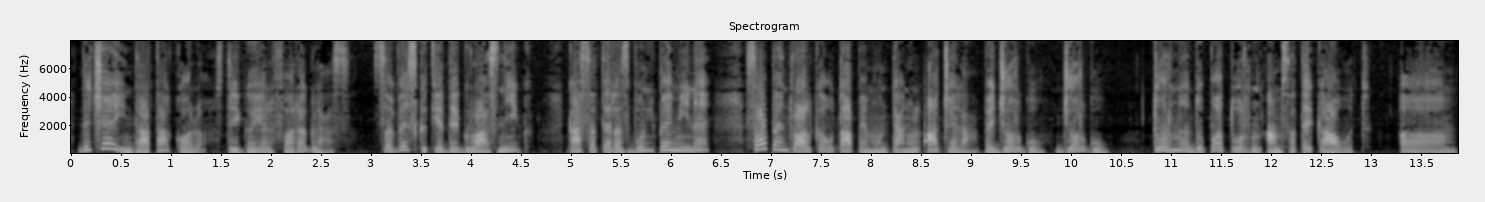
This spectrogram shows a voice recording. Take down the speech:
De ce ai intrat acolo?" strigă el fără glas. Să vezi cât e de groasnic? Ca să te răzbuni pe mine sau pentru a-l căuta pe munteanul acela, pe Giorgu, Giorgu? Turn după turn am să te caut." Uh,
